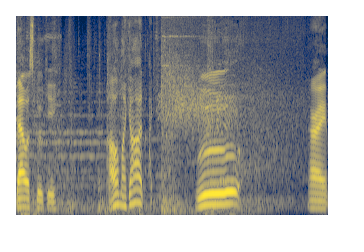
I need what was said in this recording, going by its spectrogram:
That was spooky. Oh my god. I Ooh. All right.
